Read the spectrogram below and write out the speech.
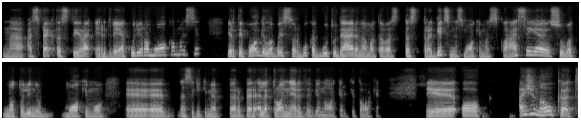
na, aspektas tai yra erdvė, kur yra mokomasi. Ir taipogi labai svarbu, kad būtų derinama tavas, tas tradicinis mokymas klasėje su vat, nuotoliniu mokymu, e, na, sakykime, per, per elektroninę erdvę vienokią ar kitokią. E, o aš žinau, kad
